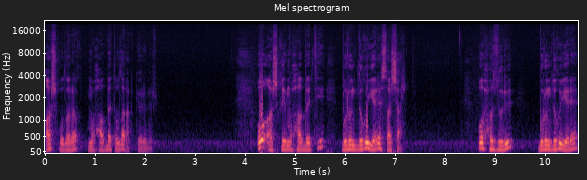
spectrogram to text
Aşk olarak, muhabbet olarak görünür. O aşkı, muhabbeti bulunduğu yere saçar. O huzuru bulunduğu yere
